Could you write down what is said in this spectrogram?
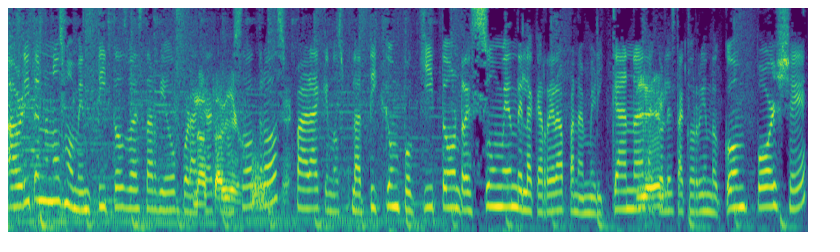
Ahorita en unos momentitos va a estar Diego por acá con Diego. nosotros para que nos platique un poquito, un resumen de la carrera panamericana, la Bien. cual está corriendo con Porsche.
